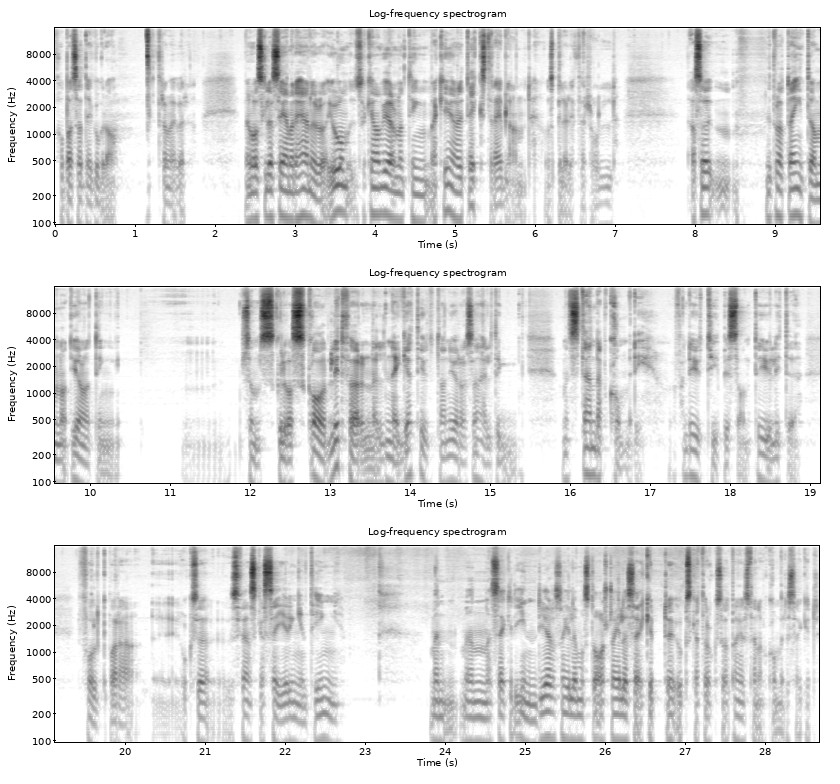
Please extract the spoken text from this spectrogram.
hoppas att det går bra framöver. Men vad skulle jag säga med det här nu då? Jo, så kan man göra någonting. Man kan göra lite extra ibland. Vad spelar det för roll? Alltså, nu pratar jag inte om att göra någonting mm, som skulle vara skadligt för en eller negativt utan göra så här lite stand-up comedy. Det är ju typiskt sånt. Det är ju lite folk bara eh, också svenskar säger ingenting. Men, men säkert indier som gillar mustasch, de gillar säkert, eh, uppskattar också att man gör standup comedy säkert.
